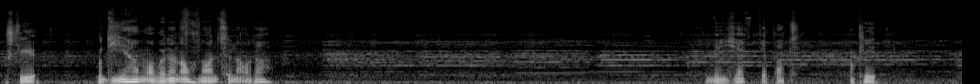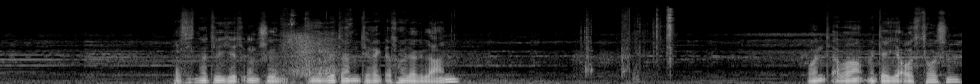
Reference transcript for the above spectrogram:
Verstehe. Und die haben aber dann auch 19er, oder? Bin ich jetzt deppert? Okay. Das ist natürlich jetzt unschön. Die wird dann direkt erstmal wieder geladen. Und aber mit der hier austauschen.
